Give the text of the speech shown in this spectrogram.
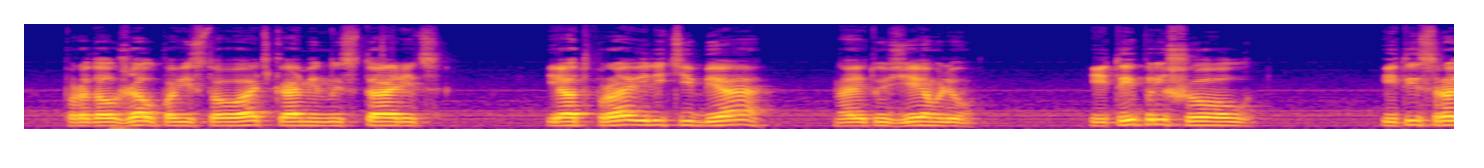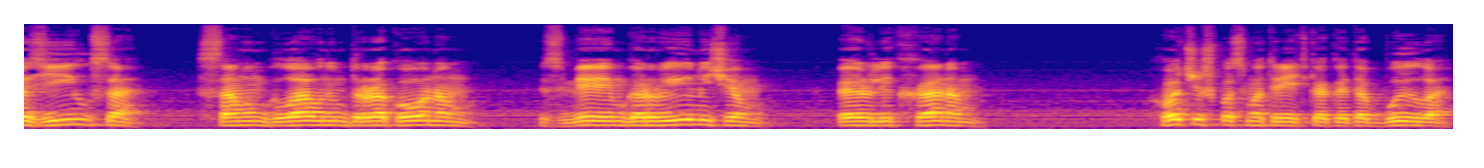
– продолжал повествовать каменный старец, – «и отправили тебя на эту землю, и ты пришел, и ты сразился с самым главным драконом, змеем Горынычем, Эрликханом. Хочешь посмотреть, как это было?»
